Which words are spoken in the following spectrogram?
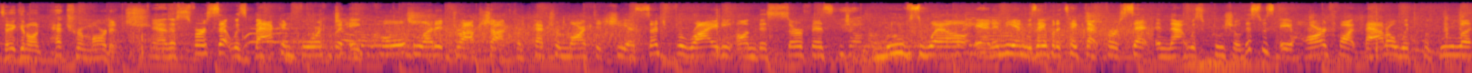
Taking on Petra Martic. Yeah, this first set was back and forth, but a cold-blooded drop shot from Petra Martic. She has such variety on this surface, moves well, and in the end was able to take that first set, and that was crucial. This was a hard-fought battle with Pegula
